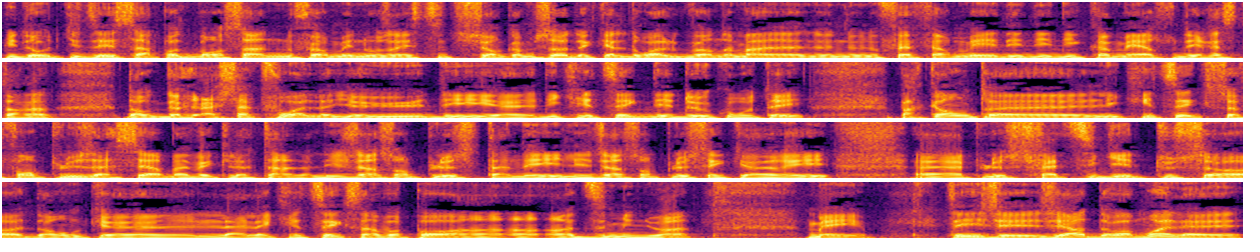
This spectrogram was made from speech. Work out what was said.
Puis d'autres qui disent, ça n'a pas de bon sens de nous fermer nos institutions comme ça. De quel droit le gouvernement nous fait fermer des, des, commerces ou des restaurants? Donc, à chaque fois, là, il y a eu des, euh, des critiques des deux côtés. Par contre, euh, les critiques se font plus acerbes avec le temps. Là. Les gens sont plus tannés, les gens sont plus écœurés, euh, plus fatigués de tout ça. Donc, la, la, critique s'en va pas en, en, en diminuant. Mais, tu sais, j'ai hâte de voir. Moi, le,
